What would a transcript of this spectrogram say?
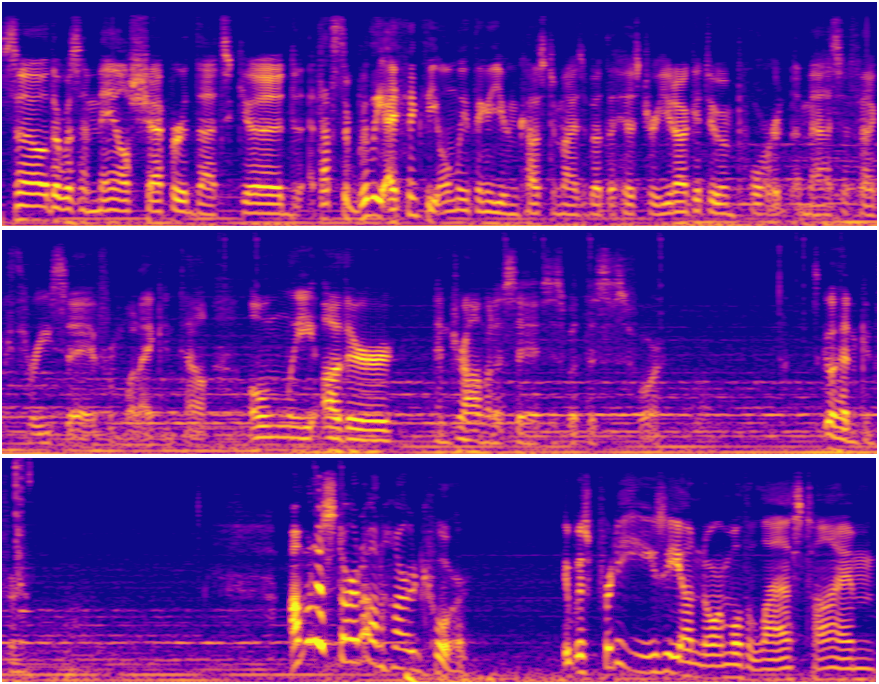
So there was a male shepherd. that's good. That's the really, I think, the only thing that you can customize about the history. You don't get to import a Mass Effect 3 save, from what I can tell. Only other Andromeda saves is what this is for. Let's go ahead and confirm. I'm going to start on hardcore. It was pretty easy on normal the last time.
